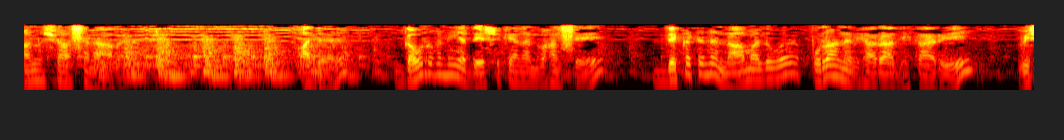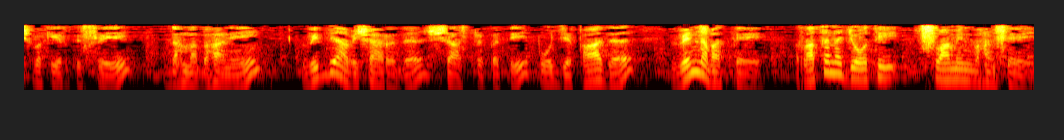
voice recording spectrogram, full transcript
ධර්මානුශාසනාව අද ගෞරවනීය දේශකයන්න් වහන්සේ දෙකටන නාමලුව පුරාණ විහාරාධිකාරී විශ්වකීර්ති ශ්‍රී ධම්මභානී විද්‍යා විශාරද ශාස්ත්‍රපති පූජ්‍යපාද වෙන්නවත්තේ රතන ජෝති ස්වාමින් වහන්සේයි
